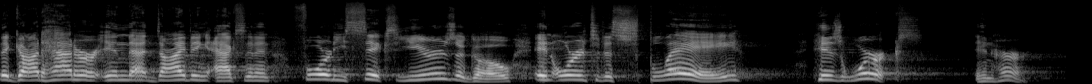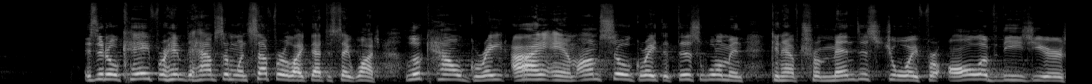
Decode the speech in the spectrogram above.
that God had her in that diving accident 46 years ago in order to display his works in her. Is it okay for him to have someone suffer like that to say, Watch, look how great I am. I'm so great that this woman can have tremendous joy for all of these years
